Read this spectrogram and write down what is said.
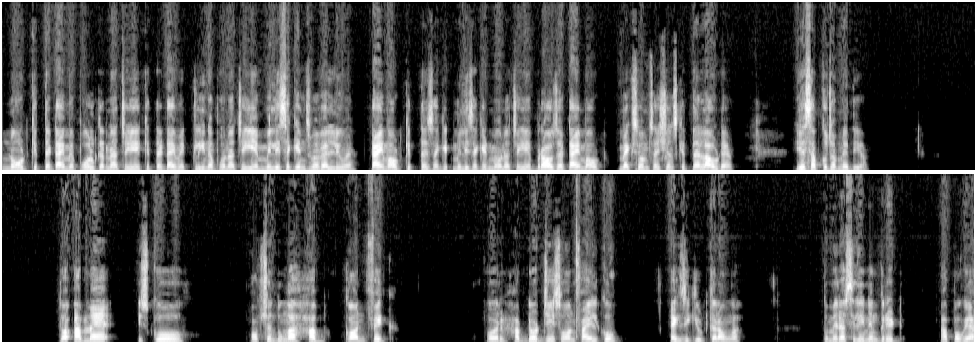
नोट कितने टाइम में पोल करना चाहिए? कितने टाइम में क्लीन अप होना चाहिए? मिली सेकेंड्स में वैल्यू है। टाइम आउट कितने मिली सेकेंड में होना चाहिए? Browser time out maximum sessions कितने अलाउड है? ये सब कुछ हमने दिया। तो अब मैं इसको ऑप्शन दूँगा हब कॉन्फ़िग और हब डॉट जेसोन फ़ाइल को एग्जीक्यूट कराऊँगा। तो मेरा सिलेनियम ग्रिड अप हो गया।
